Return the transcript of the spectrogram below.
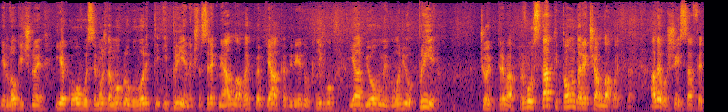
Jer logično je, iako ovo se možda moglo govoriti i prije, nek što se rekne Allahu Ekber, ja kad bi redao knjigu, ja bi ovome govorio prije. Čovjek treba prvo stati, pa onda reći Allahu Ekber. Ali evo šest safet,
